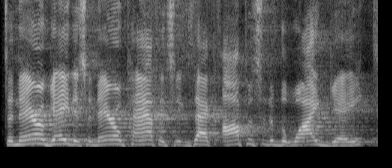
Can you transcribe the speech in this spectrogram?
It's a narrow gate, it's a narrow path, it's the exact opposite of the wide gate.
